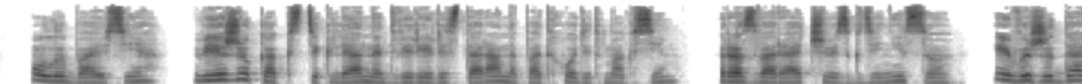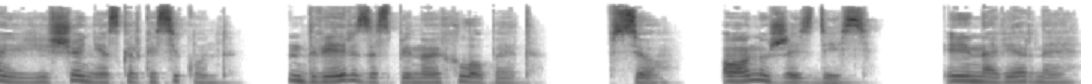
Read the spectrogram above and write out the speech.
– улыбаюсь я. Вижу, как к стеклянной двери ресторана подходит Максим, разворачиваюсь к Денису и выжидаю еще несколько секунд. Дверь за спиной хлопает. Все, он уже здесь. И, наверное,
